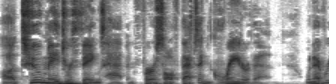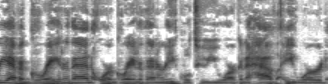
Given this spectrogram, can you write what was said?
uh, two major things happen. First off, that's a greater than. Whenever you have a greater than or a greater than or equal to, you are going to have a word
